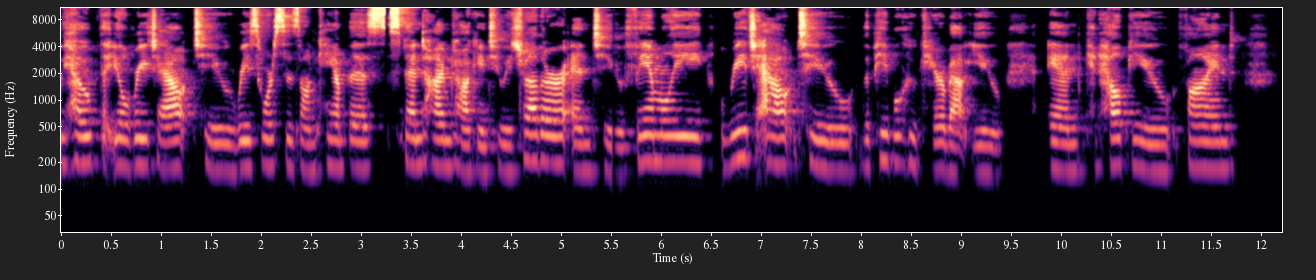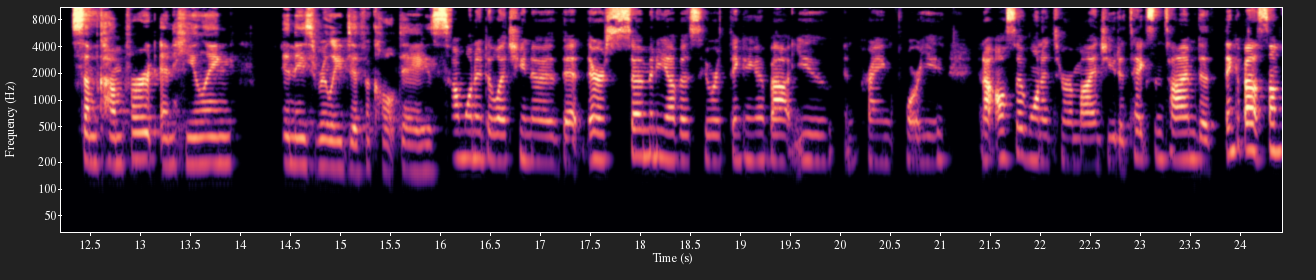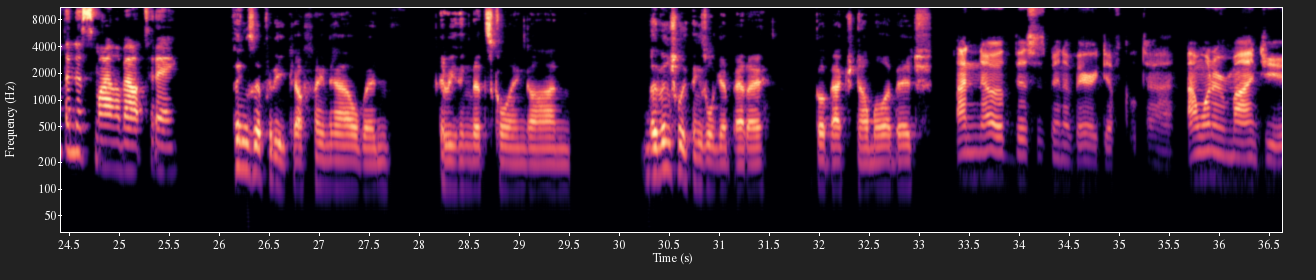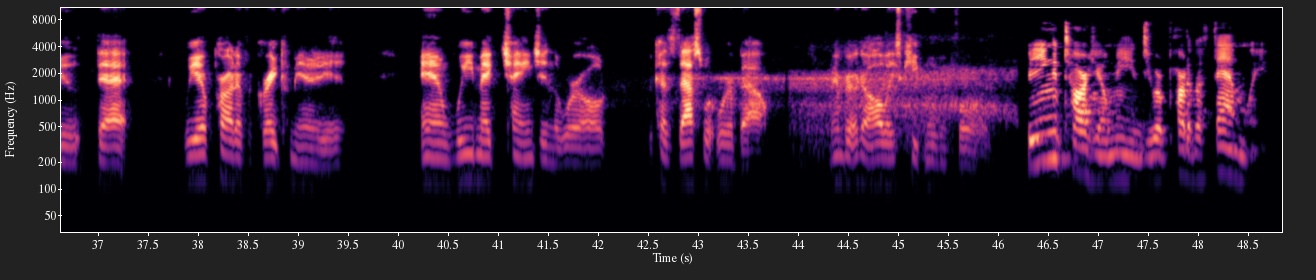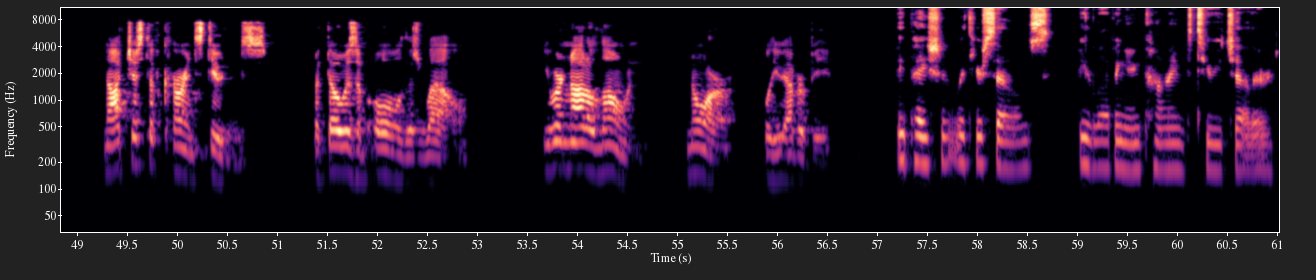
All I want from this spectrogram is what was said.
We hope that you'll reach out to resources on campus, spend time talking to each other and to family, reach out to the people who care about you and can help you find some comfort and healing in these really difficult days. I wanted to let you know that there are so many of us who are thinking about you and praying for you. And I also wanted to remind you to take some time to think about something to smile about today. Things are pretty tough right now when everything that's going on eventually things will get better. Go back to normal a bit. I know this has been a very difficult time. I want to remind you that we are part of a great community and we make change in the world because that's what we're about. Remember to always keep moving forward. Being a Tar Heel means you are part of a family, not just of current students, but those of old as well. You are not alone, nor will you ever be. Be patient with yourselves be loving and kind to each other,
